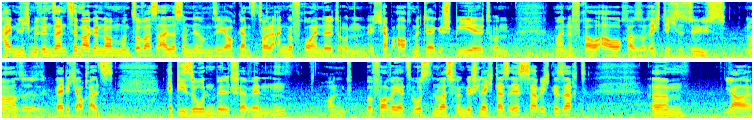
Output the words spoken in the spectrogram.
heimlich mit in sein Zimmer genommen und sowas alles und haben sich auch ganz toll angefreundet und ich habe auch mit der gespielt und meine Frau auch, also richtig süß. Ne? Also werde ich auch als Episodenbild verwenden. Und bevor wir jetzt wussten, was für ein Geschlecht das ist, habe ich gesagt, ähm, ja,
